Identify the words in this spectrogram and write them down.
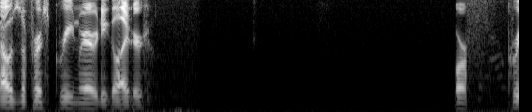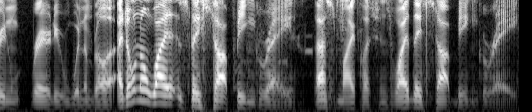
That was the first green rarity glider. Or green rarity wind umbrella. I don't know why they stopped being gray. That's my question. Is why they stopped being gray?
